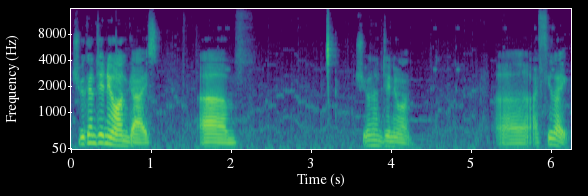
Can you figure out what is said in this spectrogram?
Should we continue on, guys? Um, should we continue on? Uh, I feel like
